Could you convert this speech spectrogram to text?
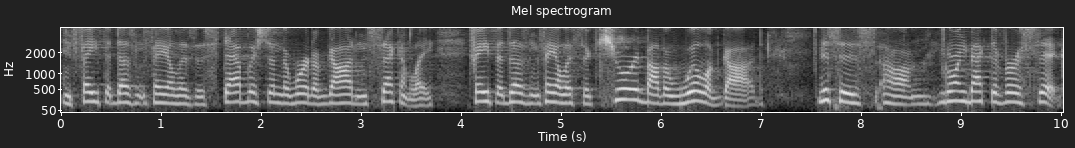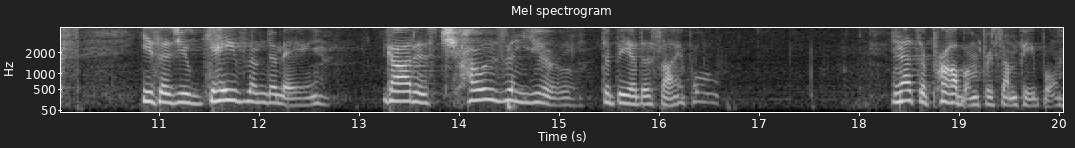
And faith that doesn't fail is established in the Word of God. And secondly, faith that doesn't fail is secured by the will of God. This is um, going back to verse 6. He says, You gave them to me, God has chosen you to be a disciple. And that's a problem for some people.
